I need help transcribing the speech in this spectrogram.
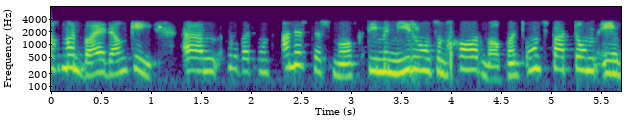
Ag man baie dankie. Ehm um, wat ons andersters maak, die manier hoe ons hom gaar maak, want ons pat hom en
